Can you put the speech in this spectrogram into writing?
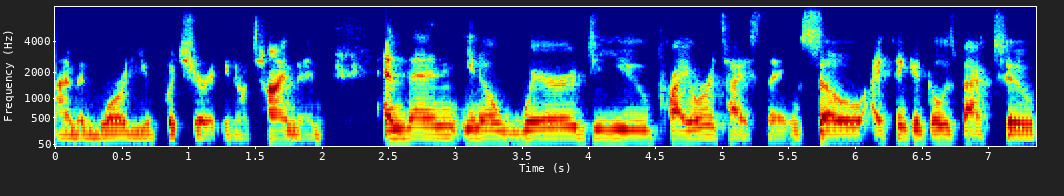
time and where do you put your, you know, time in. And then, you know, where do you prioritize things? So I think it goes back to,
